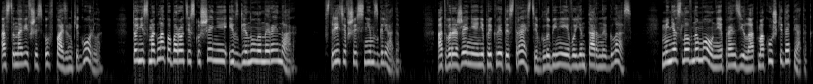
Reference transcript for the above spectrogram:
остановившись у впадинки горла, то не смогла побороть искушение и взглянула на Рейнара, встретившись с ним взглядом. От выражения неприкрытой страсти в глубине его янтарных глаз меня словно молния пронзила от макушки до пяток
